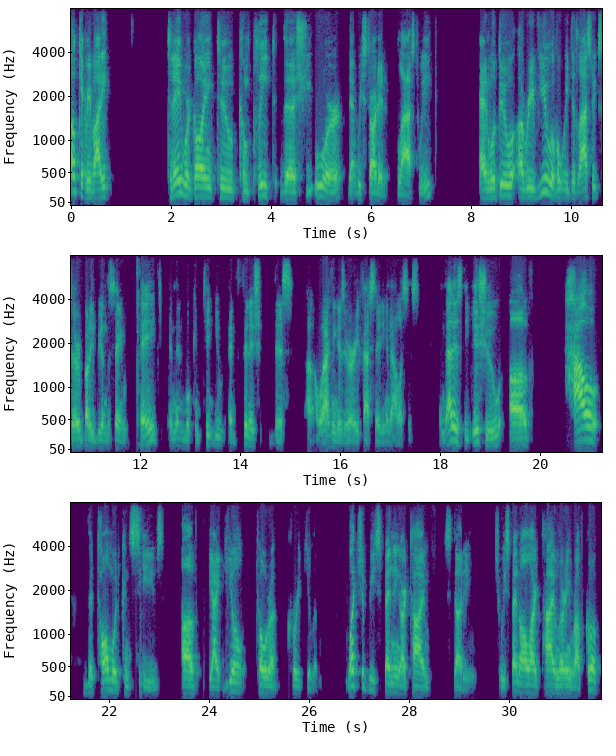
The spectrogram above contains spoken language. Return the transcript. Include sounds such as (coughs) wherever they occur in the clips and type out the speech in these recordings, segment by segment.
Okay, everybody. Today we're going to complete the shiur that we started last week. And we'll do a review of what we did last week so everybody will be on the same page. And then we'll continue and finish this, uh, what I think is a very fascinating analysis. And that is the issue of how the Talmud conceives of the ideal Torah curriculum. What should we be spending our time studying? Should we spend all our time learning Rav Kook?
